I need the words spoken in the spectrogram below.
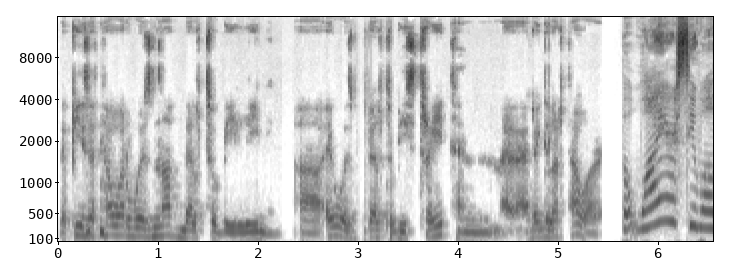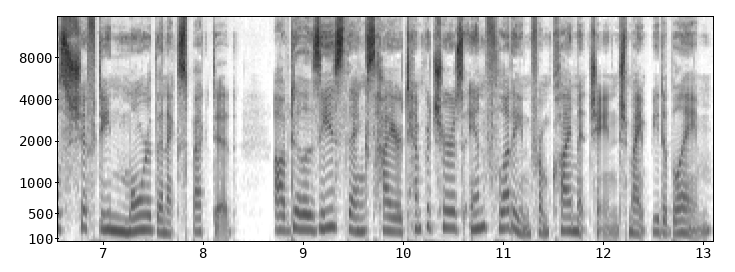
The Pisa Tower was not built to be leaning, uh, it was built to be straight and a regular tower. But why are seawalls shifting more than expected? Abdelaziz thinks higher temperatures and flooding from climate change might be to blame.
